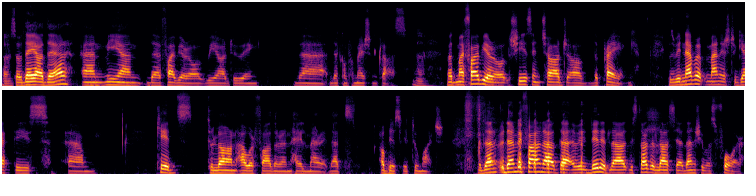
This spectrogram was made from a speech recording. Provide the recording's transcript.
Uh-huh. So they are there, and me and the five-year-old, we are doing the the confirmation class. Uh-huh. But my five-year-old, she is in charge of the praying, because we never managed to get these um, kids to learn Our Father and Hail Mary. That's obviously too much. But then, then we found out that we did it last, we started last year, then she was four.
